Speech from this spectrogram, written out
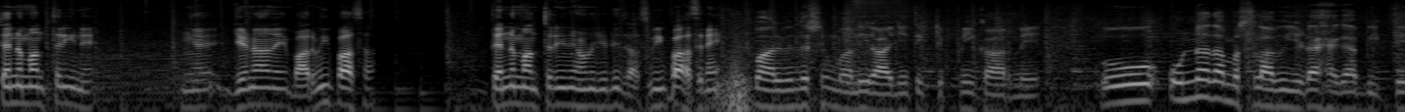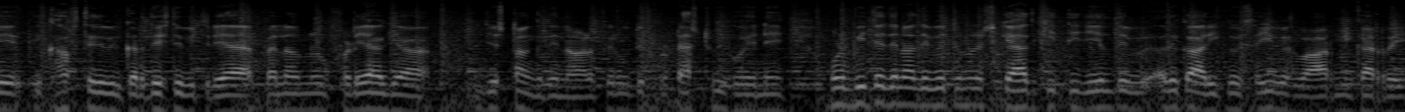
ਤਿੰਨ ਮੰਤਰੀ ਨੇ ਜਿਨ੍ਹਾਂ ਨੇ 12ਵੀਂ ਪਾਸ ਆ। ਤਿੰਨ ਮੰਤਰੀ ਨੇ ਹੁਣ ਜਿਹੜੀ 10ਵੀਂ ਪਾਸ ਨੇ। ਮਾਲਵਿੰਦਰ ਸਿੰਘ ਮਾਲੀ ਰਾਜਨੀਤਿਕ ਟਿੱਪਣੀਕਾਰ ਨੇ ਉਹ ਉਹਨਾਂ ਦਾ ਮਸਲਾ ਵੀ ਜਿਹੜਾ ਹੈਗਾ ਬੀਤੇ ਇੱਕ ਹਫ਼ਤੇ ਦੇ ਵਿੱਚ ਗਰਦਿਸ਼ ਦੇ ਵਿੱਚ ਰਿਹਾ। ਪਹਿਲਾਂ ਉਹਨਾਂ ਨੂੰ ਫੜਿਆ ਗਿਆ ਜਿਸ ਢੰਗ ਦੇ ਨਾਲ, ਫਿਰ ਉਹਦੇ ਪ੍ਰੋਟੈਸਟ ਵੀ ਹੋਏ ਨੇ। ਹੁਣ ਬੀਤੇ ਦਿਨਾਂ ਦੇ ਵਿੱਚ ਉਹਨਾਂ ਨੇ ਸ਼ਿਕਾਇਤ ਕੀਤੀ, ਜੇਲ੍ਹ ਦੇ ਅਧਿਕਾਰੀ ਕੋਈ ਸਹੀ ਵਿਵਹਾਰ ਨਹੀਂ ਕਰ ਰਹੇ।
